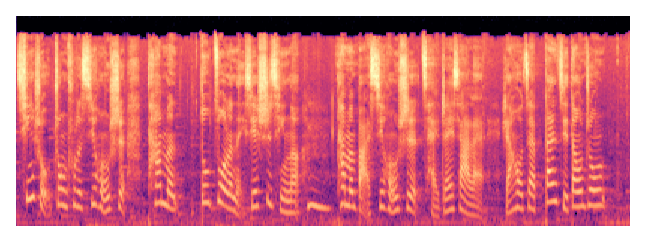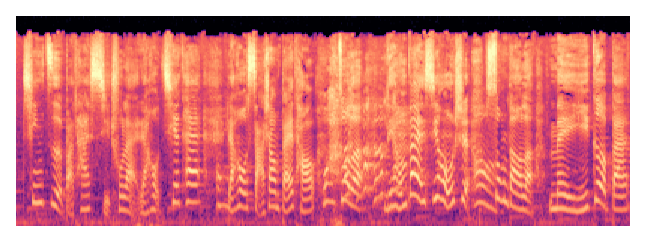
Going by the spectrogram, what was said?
亲手种出的西红柿，他们都做了哪些事情呢？嗯，他们把西红柿采摘下来，然后在班级当中。亲自把它洗出来，然后切开，然后撒上白糖，做了凉拌西红柿，送到了每一个班，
